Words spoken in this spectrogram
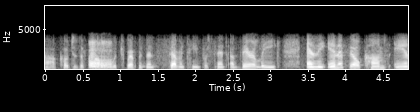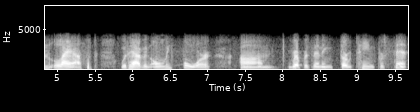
uh, coaches of color, Mhm. which represents 17% of their league. And the NFL comes in last with having only four, um, representing 13%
